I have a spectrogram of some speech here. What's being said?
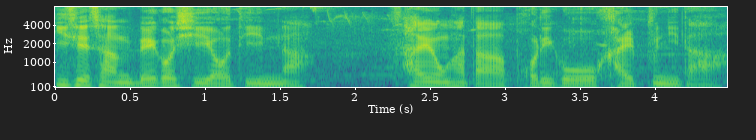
이 세상 내 것이 어디 있나 사용하다 버리고 갈 뿐이다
